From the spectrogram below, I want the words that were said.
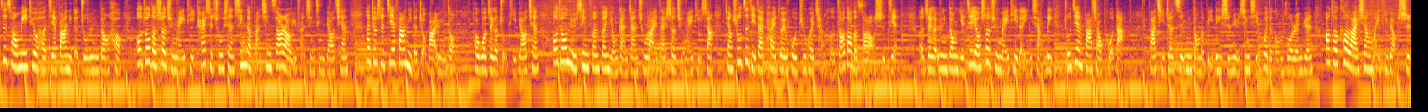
自从 Me Too 和揭发你的猪运动后，欧洲的社群媒体开始出现新的反性骚扰与反性侵标签，那就是揭发你的酒吧运动。透过这个主题标签，欧洲女性纷纷勇敢站出来，在社群媒体上讲述自己在派对或聚会场合遭到的骚扰事件。而这个运动也借由社群媒体的影响力，逐渐发酵扩大。发起这次运动的比利时女性协会的工作人员奥特克莱向媒体表示：“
